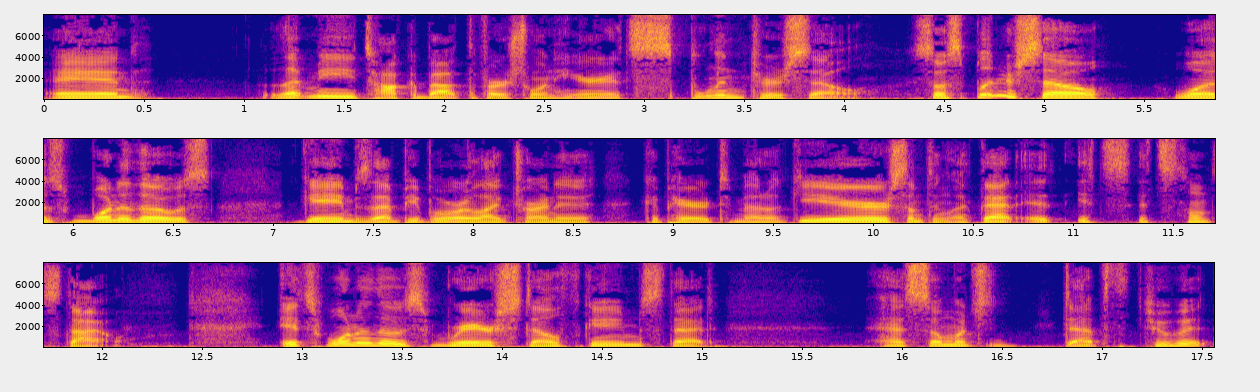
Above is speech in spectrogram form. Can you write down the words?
And let me talk about the first one here. It's Splinter Cell. So Splinter Cell was one of those games that people were like trying to compare to Metal Gear, something like that. It, it's its own style. It's one of those rare stealth games that has so much depth to it.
